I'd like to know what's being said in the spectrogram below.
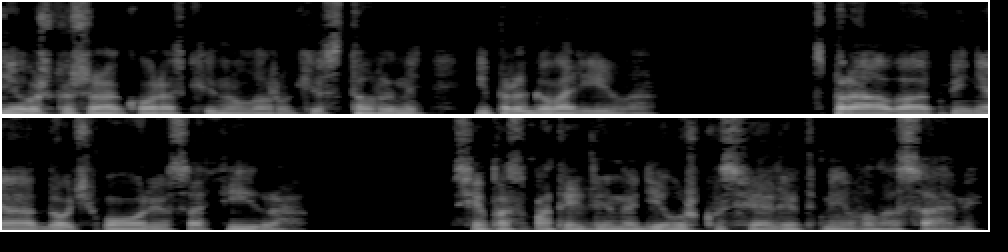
Девушка широко раскинула руки в стороны и проговорила. «Справа от меня дочь моря Сафира». Все посмотрели на девушку с фиолетовыми волосами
